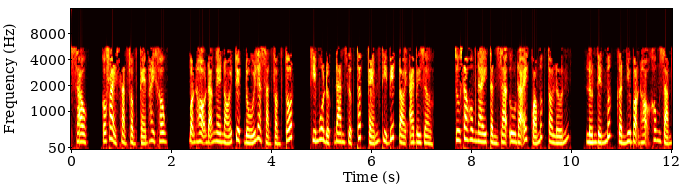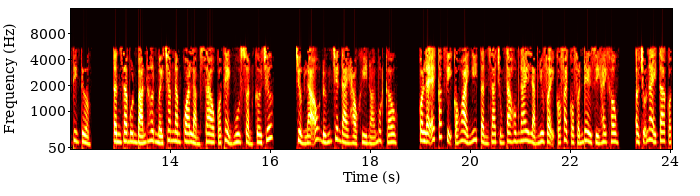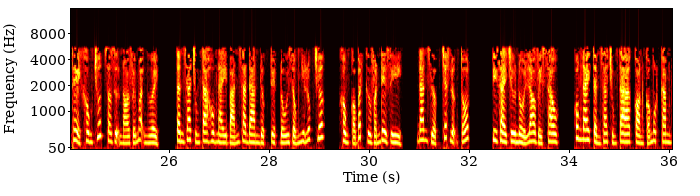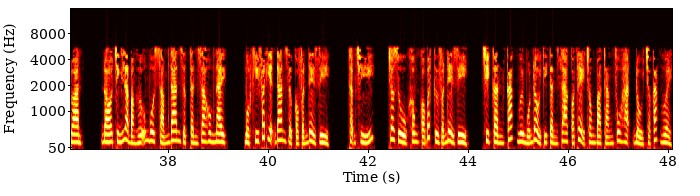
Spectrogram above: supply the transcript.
sao, có phải sản phẩm kém hay không? Bọn họ đã nghe nói tuyệt đối là sản phẩm tốt, khi mua được đan dược thấp kém thì biết đòi ai bây giờ. Dù sao hôm nay tần gia ưu đãi quá mức to lớn, lớn đến mức gần như bọn họ không dám tin tưởng. Tần gia buôn bán hơn mấy trăm năm qua làm sao có thể ngu xuẩn cơ chứ? Trưởng lão đứng trên đài hào khí nói một câu. Có lẽ các vị có hoài nghi tần gia chúng ta hôm nay làm như vậy có phải có vấn đề gì hay không? Ở chỗ này ta có thể không chút do dự nói với mọi người, tần gia chúng ta hôm nay bán ra đan được tuyệt đối giống như lúc trước, không có bất cứ vấn đề gì, đan dược chất lượng tốt. Tuy giải trừ nổi lo về sau, hôm nay tần gia chúng ta còn có một cam đoan, đó chính là bằng hữu mua sắm đan dược tần gia hôm nay, một khi phát hiện đan dược có vấn đề gì, thậm chí, cho dù không có bất cứ vấn đề gì, chỉ cần các ngươi muốn đổi thì tần gia có thể trong 3 tháng vô hạn đổi cho các người.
